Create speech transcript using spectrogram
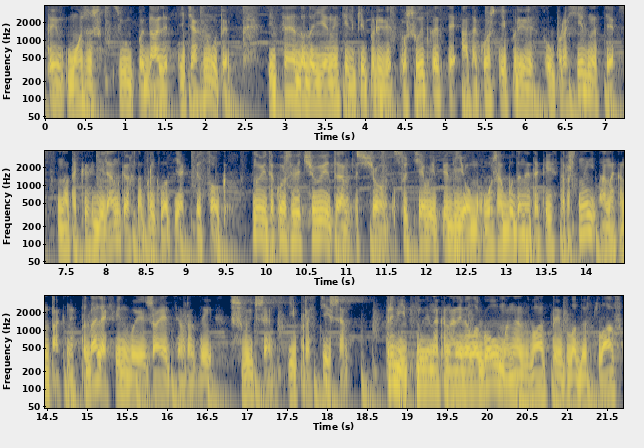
ти можеш цю педаль і тягнути. І це додає не тільки приріст у швидкості, а також і приріст у прохідності на таких ділянках, наприклад, як пісок. Ну і також відчуєте, що суттєвий підйом уже буде не такий страшний, а на контактних педалях він виїжджається в рази швидше і простіше. Привіт! Ви на каналі VeloGo, Мене звати Владислав,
